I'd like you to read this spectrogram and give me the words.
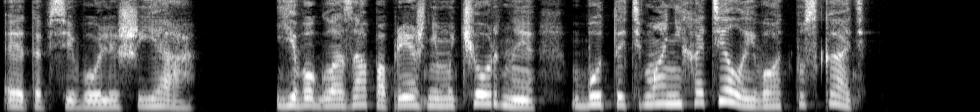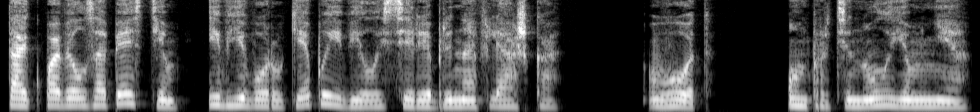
«Это всего лишь я». Его глаза по-прежнему черные, будто тьма не хотела его отпускать. Тайк повел запястьем, и в его руке появилась серебряная фляжка. «Вот». Он протянул ее мне.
